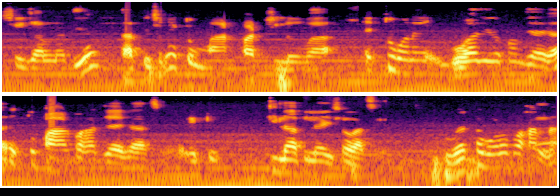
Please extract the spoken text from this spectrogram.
সেই জানলা দিয়ে তার পিছনে একটু মাঠ পাট ছিল বা একটু মানে গোয়া যেরকম জায়গা, একটু পাহাড় পাহাড় জায়গা আছে, একটু টিলা ফিলা এইসব আছে। খুব একটা বড় পাহাড় না,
